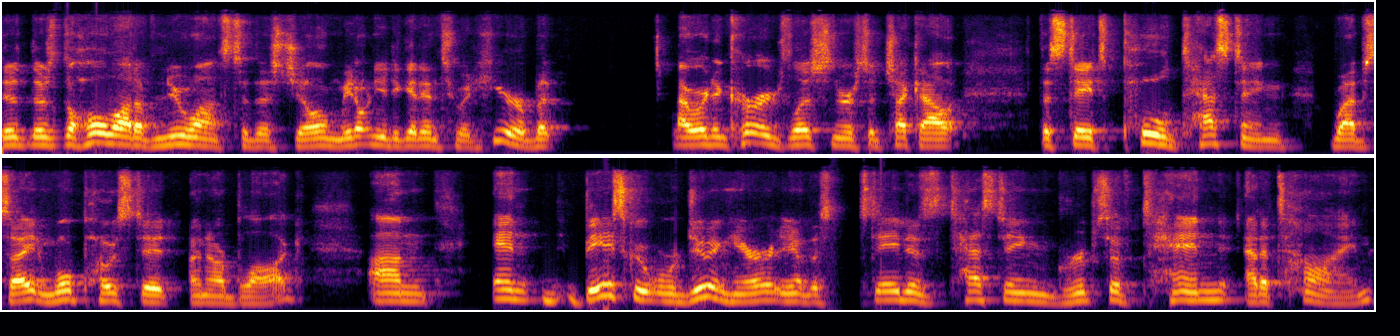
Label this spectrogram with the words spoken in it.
there, there's a whole lot of nuance to this, Jill, and we don't need to get into it here, but I would encourage listeners to check out the state's pooled testing website, and we'll post it on our blog. Um, And basically, what we're doing here, you know, the state is testing groups of 10 at a time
